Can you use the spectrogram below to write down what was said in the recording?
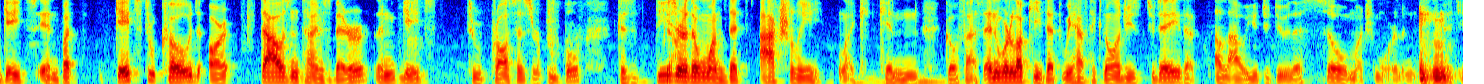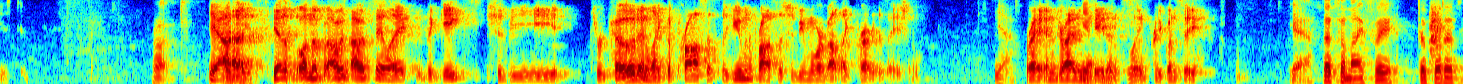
gates in but gates through code are thousand times better than gates through process or people because these are the ones that actually like can go fast and we're lucky that we have technologies today that allow you to do this so much more than Mhm. it used to Right. Yeah, Agreed. uh, yeah. On the, I would, I would say like the gates should be through code, and like the process, the human process, should be more about like prioritization. Yeah. Right, and driving Yeah, cadence that's- and frequency. Yeah, that's a nice way to put it.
